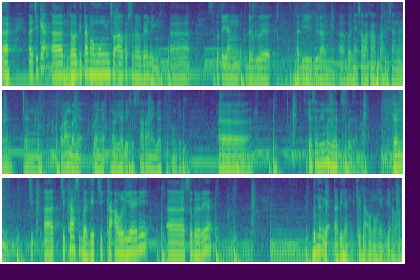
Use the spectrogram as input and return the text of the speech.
Eh, eh, Cika, eh, kalau kita ngomongin soal personal branding nih, eh, seperti yang udah gue tadi bilang eh, banyak salah kaprah di sana dan, orang banyak banyak ngelihat itu secara negatif mungkin. Eh, Cika sendiri melihat itu seperti apa? Dan eh, Cika sebagai Cika Aulia ini eh, sebenarnya bener nggak tadi yang kita omongin di awal?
